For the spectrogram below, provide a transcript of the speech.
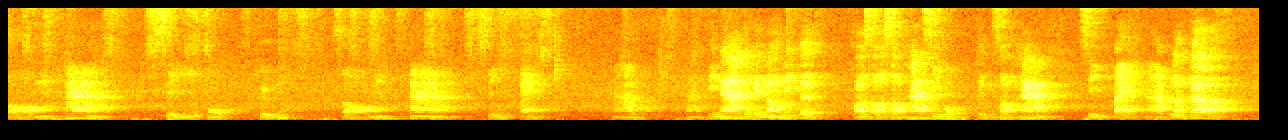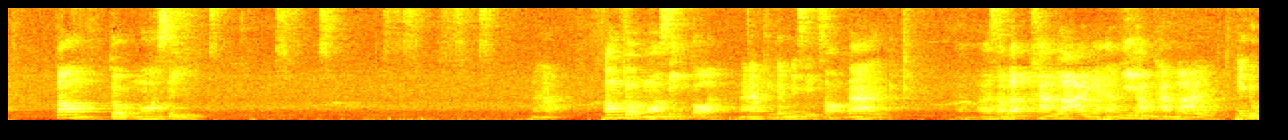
2546 ถึง 2548นะครับนะปีหน้าจะเป็นน้องที่เกิดพศ2546 ถึง 2548 นะครับ แล้วก็ต้องจบม .4 นะครับ ต้องจบม .4 ก่อนนะครับ ถึงจะมีสิทธิ์สอบได้สำหรับไทม์ไลน์เนี่ยครับพี่ทำไทม์ไลน์ให้ดู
